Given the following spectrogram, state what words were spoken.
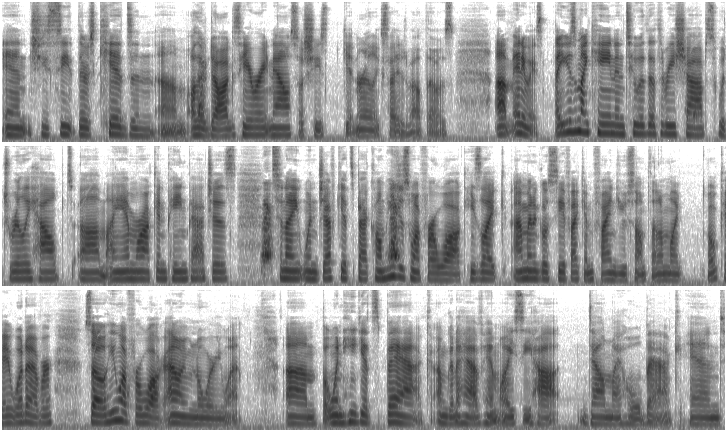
And she see there's kids and um, other dogs here right now so she's getting really excited about those. Um, anyways i use my cane in two of the three shops which really helped. Um, i am rocking pain patches tonight when jeff gets back home. He just went for a walk. He's like i'm gonna go see if i can find you something. I'm like okay whatever. So he went for a walk. I don't even know where he went. Um, but when he gets back i'm gonna have him icy hot down my whole back and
